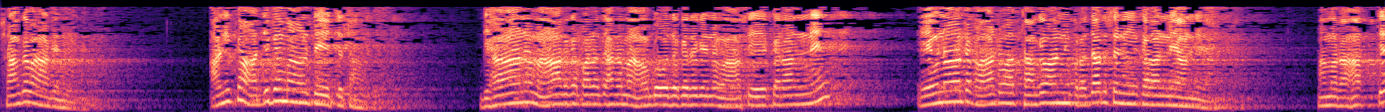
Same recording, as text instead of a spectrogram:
සංගවාගෙන ඉන්නේ. අනික අධිගමල්පේච්ඡතාවය. ධ්‍යාන මාර්ගඵල ධර්ම අවබෝධ කරගෙන වාසය කරන්නේ ඒ වුණාට කාටවත් අඟවන්නේ ප්‍රදර්ශනීය කරන්න යන්නේ නැහැ. මම රහත්ය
